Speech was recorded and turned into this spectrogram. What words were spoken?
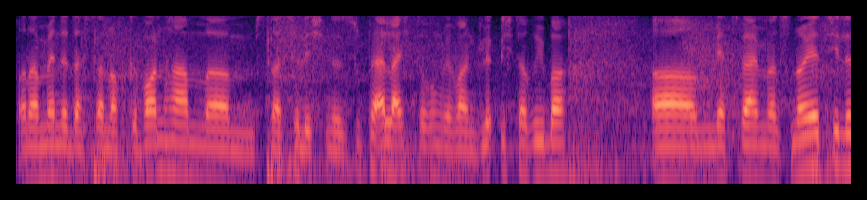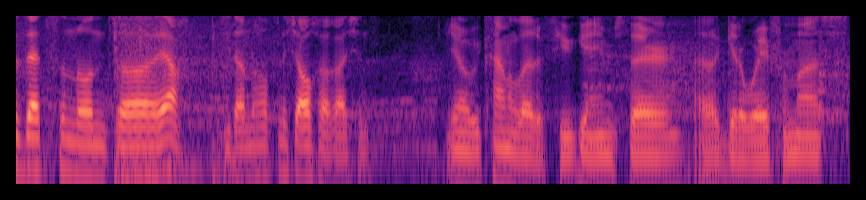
und am Ende das dann noch gewonnen haben, ähm, ist natürlich eine super Erleichterung. Wir waren glücklich darüber. Ähm, jetzt werden wir uns neue Ziele setzen und äh, ja, die dann hoffentlich auch erreichen. You know, we kind of let a few games there uh, get away from us.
